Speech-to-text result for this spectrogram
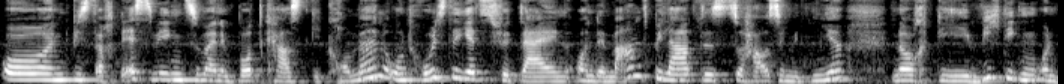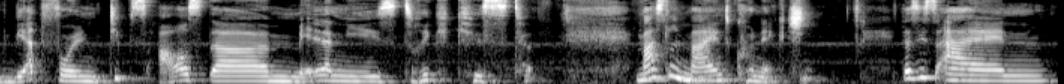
und bist auch deswegen zu meinem Podcast gekommen und holst dir jetzt für dein On-Demand Pilates zu Hause mit mir noch die wichtigen und wertvollen Tipps aus der Melanies Trickkiste. Muscle Mind Connection. Das ist ein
